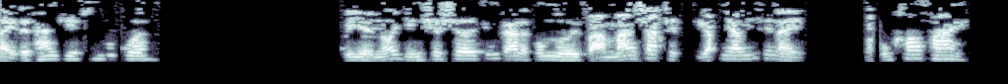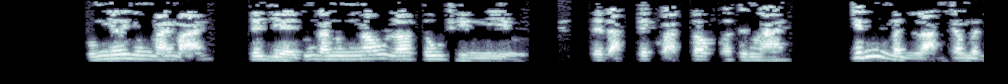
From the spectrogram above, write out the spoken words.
này tới tháng kia không có quên. Bây giờ nói chuyện sơ sơ, chúng ta là con người phàm mang xác thịt, gặp nhau như thế này, mà cũng khó phai. Cũng nhớ nhung mãi mãi. Để về chúng ta nung nấu lo tu thiền nhiều, để đạt kết quả tốt ở tương lai. Chính mình làm cho mình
